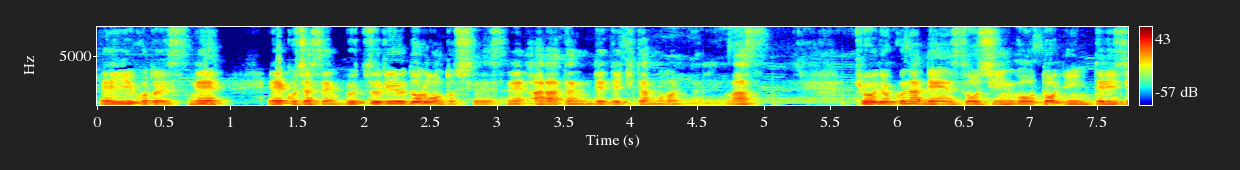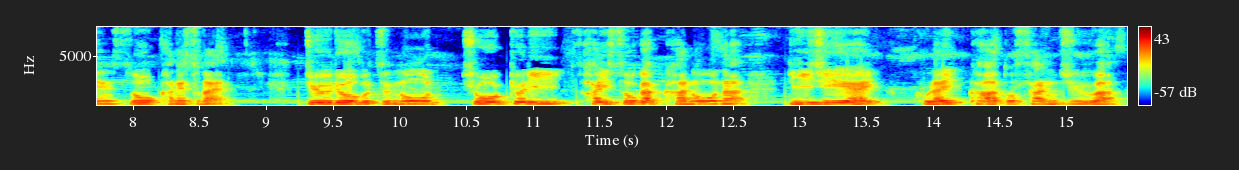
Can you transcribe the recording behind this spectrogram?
えー、いうことですね。えー、こちらですね、物流ドローンとしてですね、新たに出てきたものになります。強力な伝送信号とインテリジェンスを兼ね備え、重量物の長距離配送が可能な DJI フライカート30は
